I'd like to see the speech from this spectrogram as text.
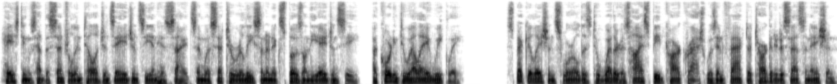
Hastings had the Central Intelligence Agency in his sights and was set to release an expose on the agency, according to LA Weekly. Speculation swirled as to whether his high-speed car crash was in fact a targeted assassination,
